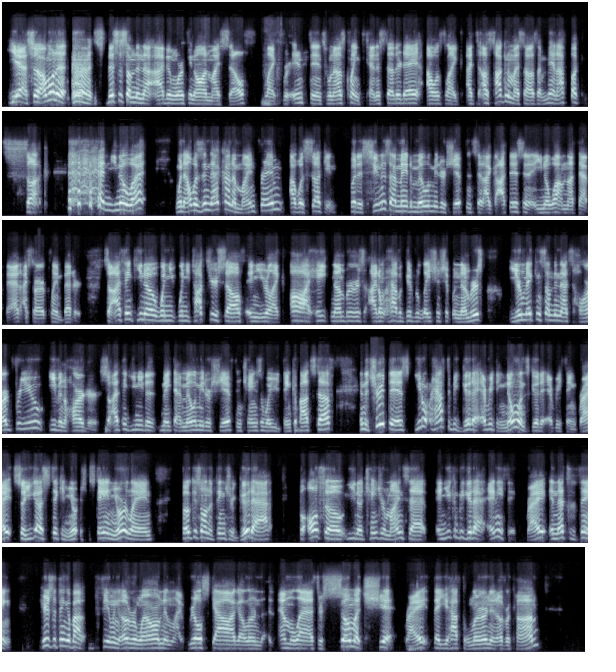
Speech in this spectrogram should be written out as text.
Yeah, so I want to. this is something that I've been working on myself. Mm. Like for instance, when I was playing tennis the other day, I was like, I, I was talking to myself. I was like, man, I fucking suck. and you know what? When I was in that kind of mind frame, I was sucking. But as soon as I made a millimeter shift and said I got this, and you know what, I'm not that bad, I started playing better. So I think you know when you when you talk to yourself and you're like, oh, I hate numbers, I don't have a good relationship with numbers you're making something that's hard for you even harder. So I think you need to make that millimeter shift and change the way you think about stuff. And the truth is, you don't have to be good at everything. No one's good at everything, right? So you got to stick in your stay in your lane, focus on the things you're good at, but also, you know, change your mindset and you can be good at anything, right? And that's the thing. Here's the thing about feeling overwhelmed and like real scout, I got to learn MLS. There's so much shit, right? That you have to learn and overcome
